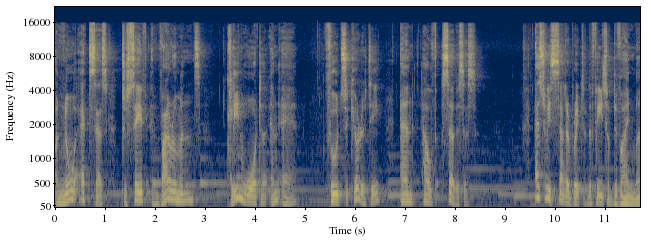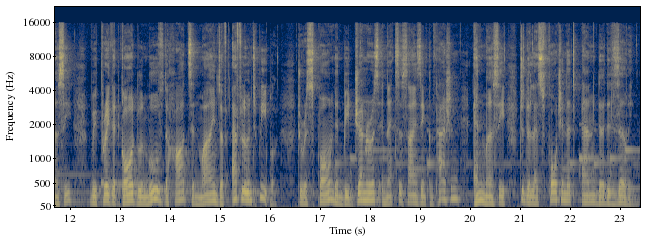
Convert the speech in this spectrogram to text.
or no access to safe environments, clean water and air, food security, and health services. As we celebrate the feast of divine mercy, we pray that God will move the hearts and minds of affluent people to respond and be generous in exercising compassion and mercy to the less fortunate and the deserving.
